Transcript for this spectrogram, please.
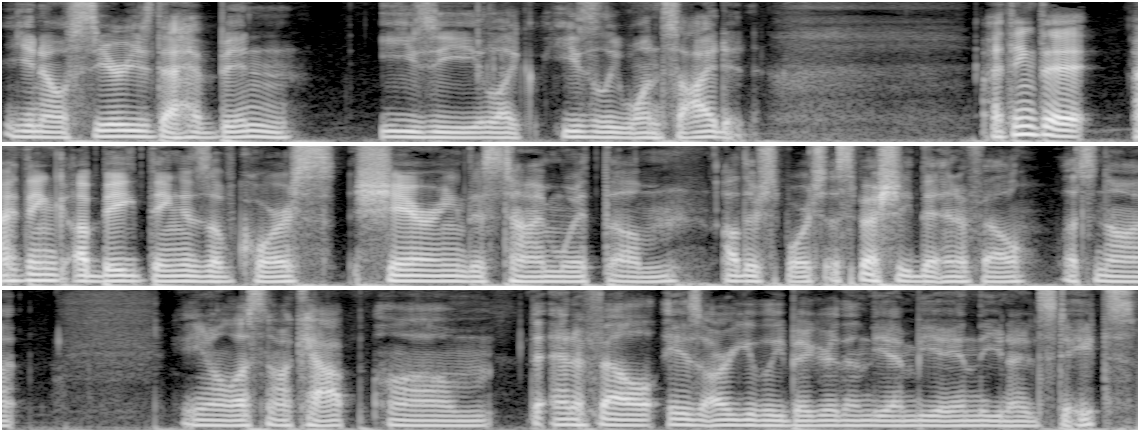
you know, series that have been easy, like easily one sided. I think that I think a big thing is of course sharing this time with um other sports, especially the NFL. Let's not you know, let's not cap. Um, the NFL is arguably bigger than the NBA in the United States.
